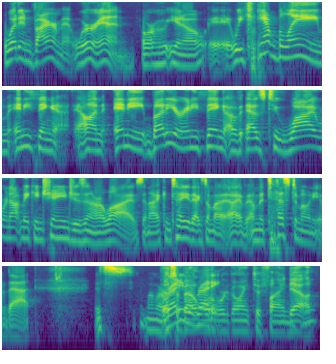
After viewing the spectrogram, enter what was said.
what environment we're in, or, you know, we can't blame anything on anybody or anything of as to why we're not making changes in our lives. And I can tell you that because I'm a, I'm a testimony of that. It's when we're That's ready, about we're ready. What we're going to find out. Mm-hmm.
